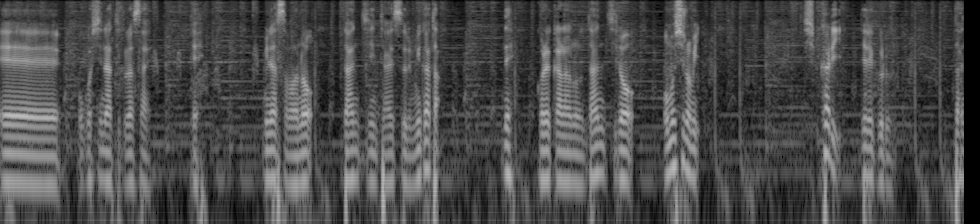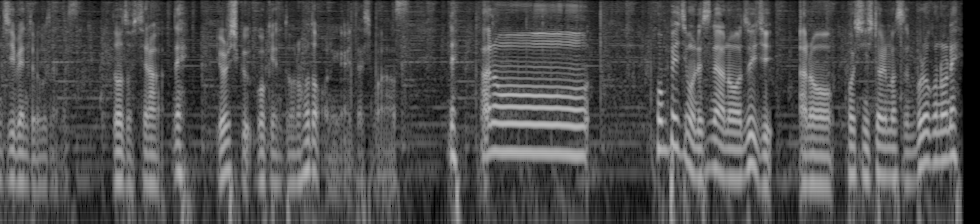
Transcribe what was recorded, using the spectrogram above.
えー、お越しになってください。え皆様の団地に対する見方、ね、これからの団地の面白み、しっかり出てくる団地イベントでございます。どうぞそちらね、よろしくご検討のほどお願いいたします。で、あのーホームページもですね、あの随時あの更新しております。ブログのね、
